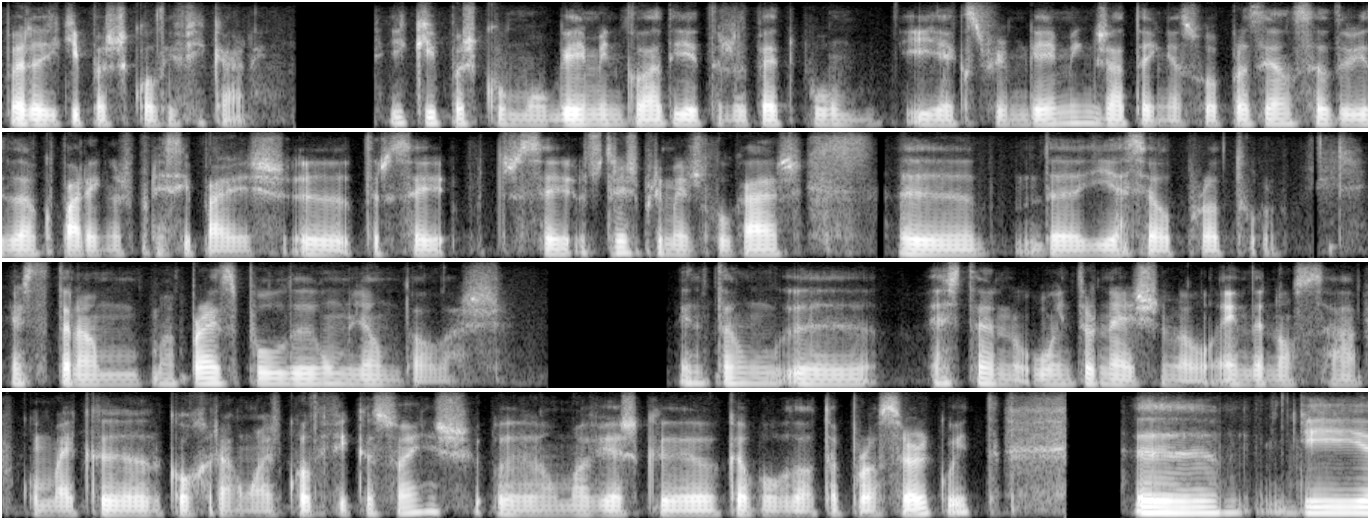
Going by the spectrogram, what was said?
para equipas se qualificarem. Equipas como Gaming Gladiators, Betboom e Extreme Gaming já têm a sua presença devido a ocuparem os principais uh, terceiro, terceiro, os três primeiros lugares uh, da ESL Pro Tour. Este terá uma prize pool de 1 milhão de dólares. Então, uh, este ano o International ainda não sabe como é que decorrerão as qualificações, uma vez que acabou o Dota Pro Circuit. e.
